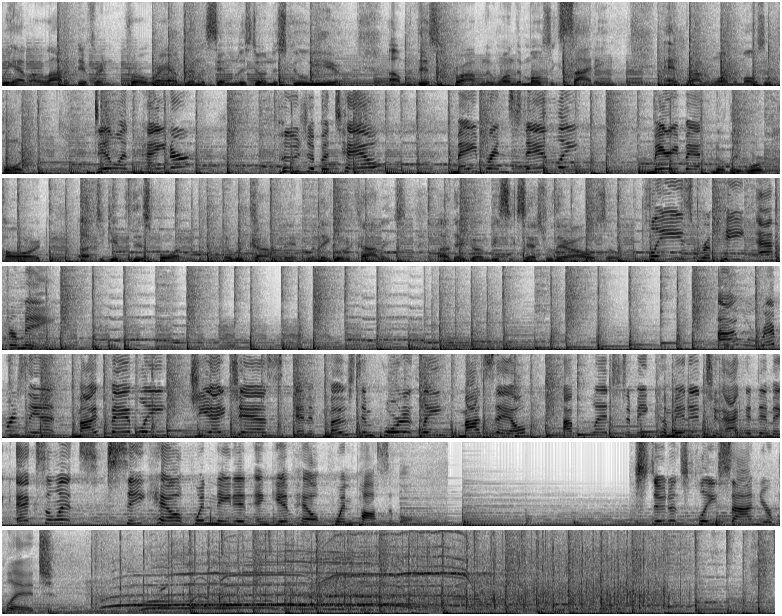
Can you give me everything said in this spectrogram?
We have a lot of different programs and assemblies during the school year, um, but this is probably one of the most exciting and probably one of the most important. Dylan Painter, Pooja Patel, Maybrin Stanley, Mary Beth. You know, they've worked hard uh, to get to this point, and we're confident when they go to college, uh, they're going to be successful there also. Please repeat after me. My family, GHS, and most importantly, myself. I pledge to be committed to academic excellence, seek help when needed, and give help when possible. Students, please sign your pledge.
